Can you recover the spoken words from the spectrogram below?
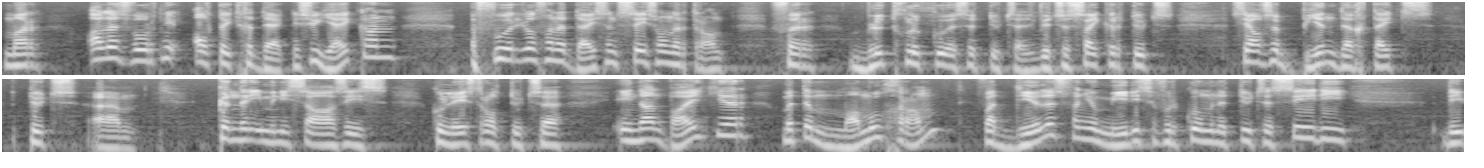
maar alles word nie altyd gedek nie. So jy kan een voordeel van 1600 rand vir bloedglukose toets, jy weet so suikertoets, selfs een beendichtheidstoets, um, kinderimmunisaties, cholesterol toetse, en dan baie keer met een mammogram, wat deel is van jou medische voorkomende toetse, sê die, die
